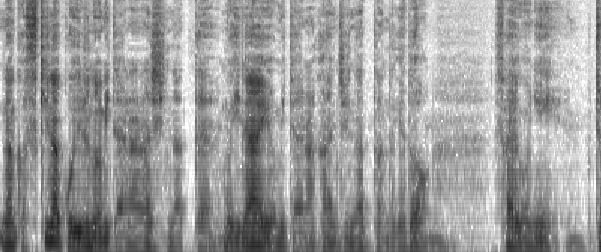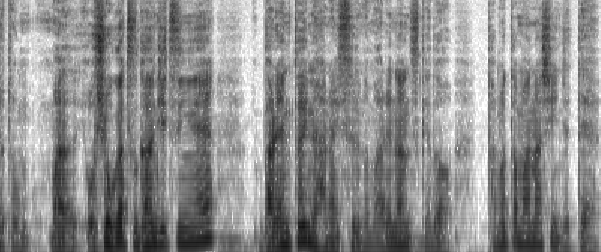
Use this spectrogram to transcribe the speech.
なんか好きな子いるのみたいな話になって、もういないよみたいな感じになったんだけど、最後に、ちょっと、まあ、お正月元日にね、バレンタインの話するのもあれなんですけど、たまたま話に出て、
